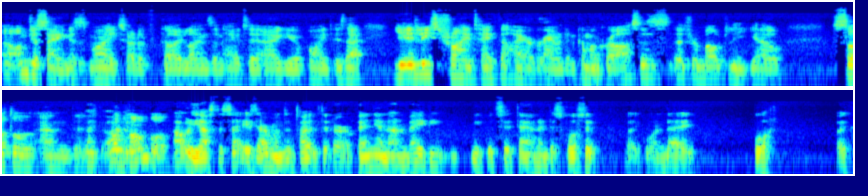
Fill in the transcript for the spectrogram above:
oh, I'm just saying, this is my sort of guidelines on how to argue a point, is that you at least try and take the higher ground and come across as, as remotely, you know, subtle and, and, Like, and oh, humble. All he has to say is everyone's entitled to their opinion, and maybe we could sit down and discuss it like one day. But like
